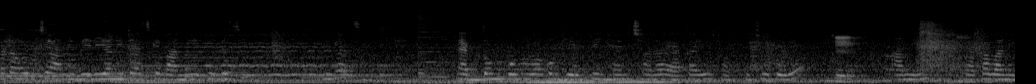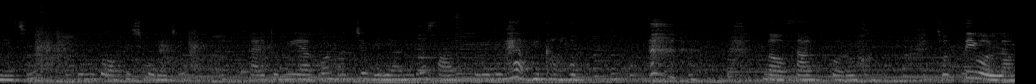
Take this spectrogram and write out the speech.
এটা হচ্ছে আমি বিরিয়ানিটা আজকে বানিয়ে ফেলেছি ঠিক আছে? একদম কোনো রকম হেল্পিং হ্যান্ড ছাড়া একাই সব কিছু করে আমি একা বানিয়েছি তুমি তো অফিস করেছ। তাই তুমি এখন হচ্ছে বিরিয়ানিটা সার্ভ করে দেবে আমি খাব। নাও সার্ভ করো। সত্যিই বললাম।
